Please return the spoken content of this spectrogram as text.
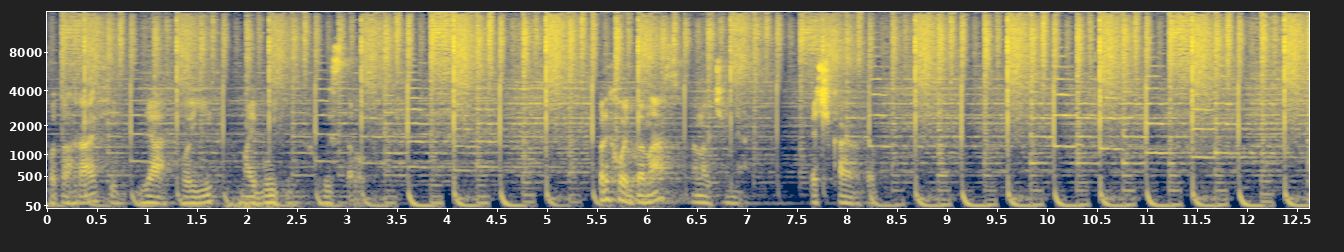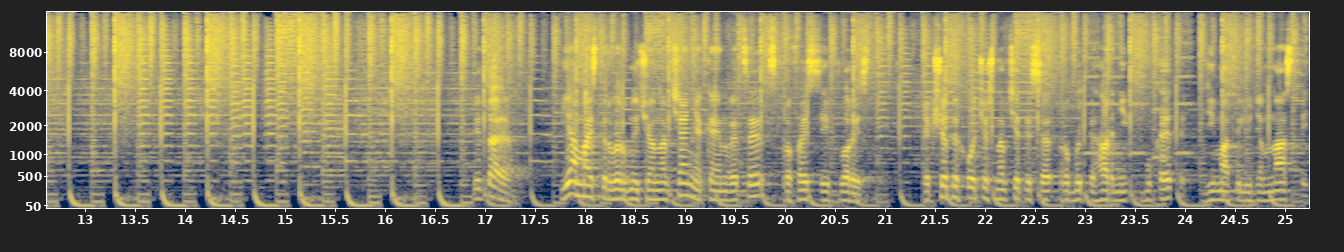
фотографії для твоїх майбутніх виставок. Приходь до нас на навчання. Я чекаю на тебе. Вітаю! Я майстер виробничого навчання КНВЦ з професії флорист. Якщо ти хочеш навчитися робити гарні букети, діймати людям настрій,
